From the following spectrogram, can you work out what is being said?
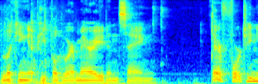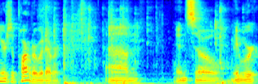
looking at people who are married and saying they're 14 years apart or whatever. Um, and so maybe we're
